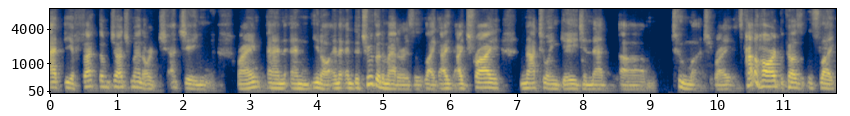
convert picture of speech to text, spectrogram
at the effect of judgment or judging, right? And, and you know, and, and the truth of the matter is like, I, I try not to engage in that um, too much, right? It's kind of hard because it's like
